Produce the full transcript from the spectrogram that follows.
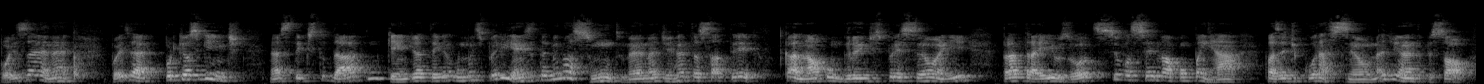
pois é, né? Pois é, porque é o seguinte, né? Você tem que estudar com quem já tem alguma experiência também no assunto. Né? Não adianta só ter canal com grande expressão aí para atrair os outros se você não acompanhar, fazer de coração. Não adianta, pessoal.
